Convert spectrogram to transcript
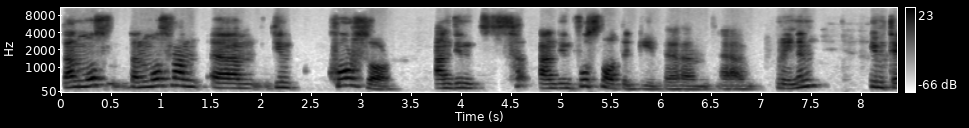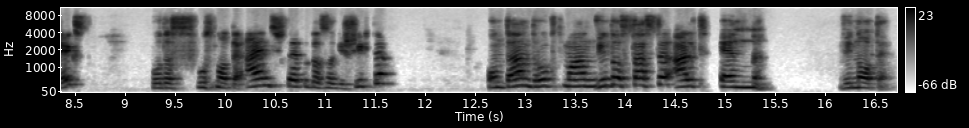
dann muss, dann muss man ähm, den Kursor an den, an den Fußnote äh, bringen im Text, wo das Fußnote 1 steht oder so Geschichte. Und dann druckt man Windows-Taste Alt N wie Note.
